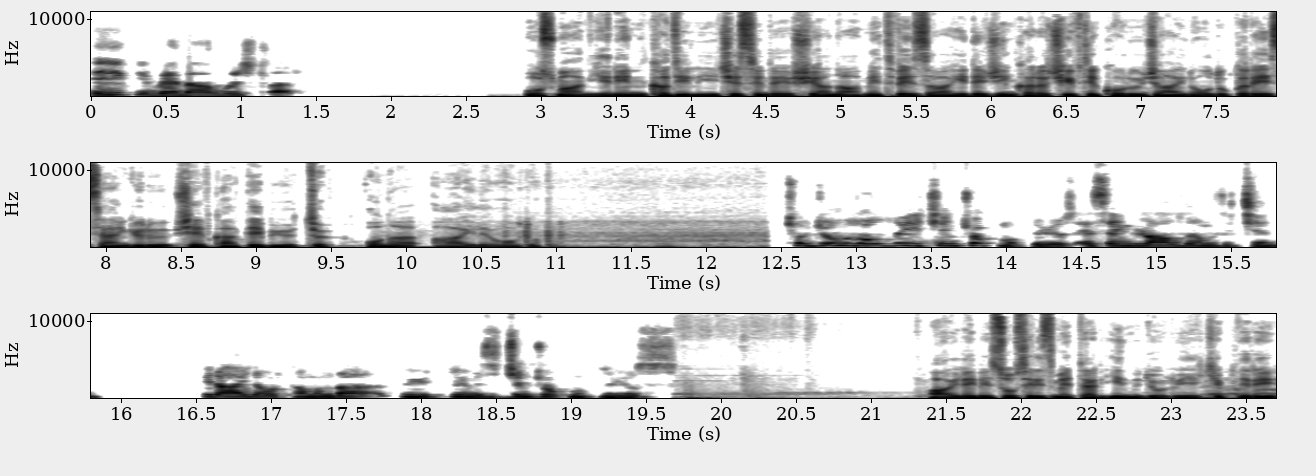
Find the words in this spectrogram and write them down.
İyi ki beni almışlar. Osmaniye'nin Kadirli ilçesinde yaşayan Ahmet ve Zahide Cinkara çifti koruyucu aile oldukları Esengül'ü şefkatle büyüttü. Ona aile oldu. Çocuğumuz olduğu için çok mutluyuz. Esengül aldığımız için. Bir aile ortamında büyüttüğümüz için çok mutluyuz. Aile ve Sosyal Hizmetler İl Müdürlüğü ekipleri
